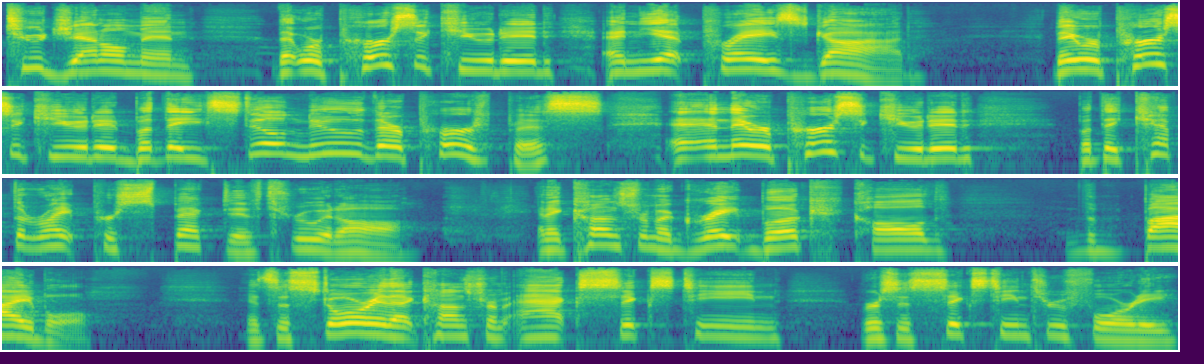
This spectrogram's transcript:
two gentlemen that were persecuted and yet praised God. They were persecuted, but they still knew their purpose. And they were persecuted, but they kept the right perspective through it all. And it comes from a great book called the Bible. It's a story that comes from Acts 16, verses 16 through 40.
